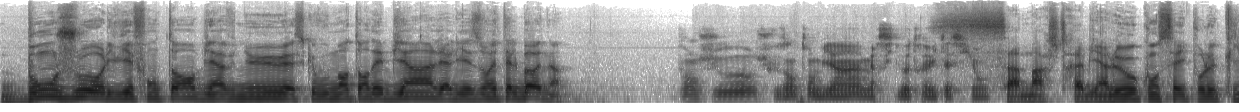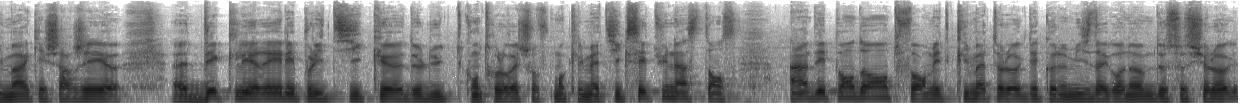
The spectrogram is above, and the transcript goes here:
Bonjour Olivier Fontan, bienvenue. Est-ce que vous m'entendez bien? La liaison est-elle bonne? Bonjour, je vous entends bien. Merci de votre invitation. Ça marche très bien. Le Haut Conseil pour le climat qui est chargé euh, euh, d'éclairer les politiques euh, de lutte contre le réchauffement climatique, c'est une instance indépendante, formée de climatologues, d'économistes, d'agronomes, de sociologues.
